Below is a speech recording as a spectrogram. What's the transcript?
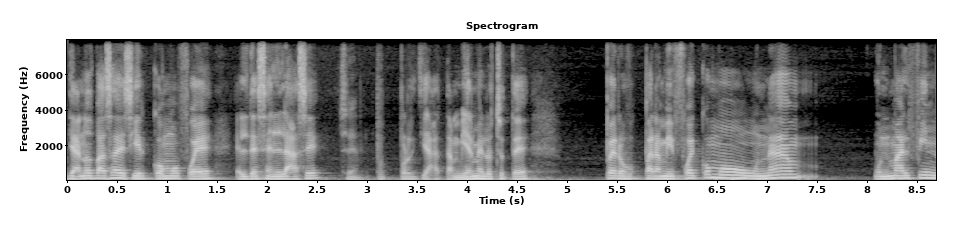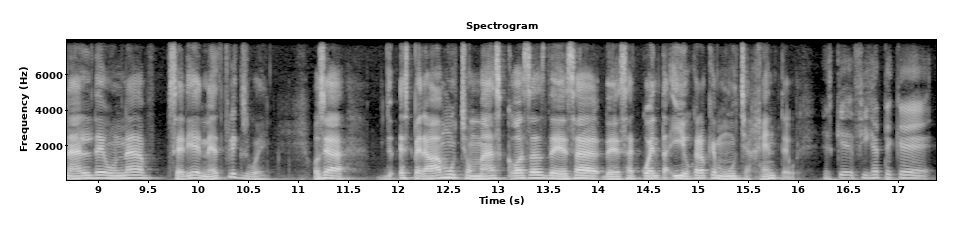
ya nos vas a decir cómo fue el desenlace. Sí. Porque ya también me lo chuté. Pero para mí fue como una, un mal final de una serie de Netflix, güey. O sea, esperaba mucho más cosas de esa, de esa cuenta y yo creo que mucha gente, güey. Es que fíjate que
